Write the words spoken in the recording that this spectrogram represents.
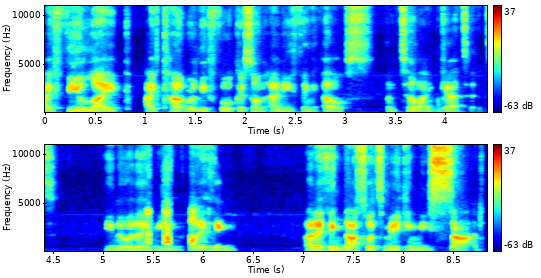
i feel like i can't really focus on anything else until i get it. You know what i mean? And i think and i think that's what's making me sad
